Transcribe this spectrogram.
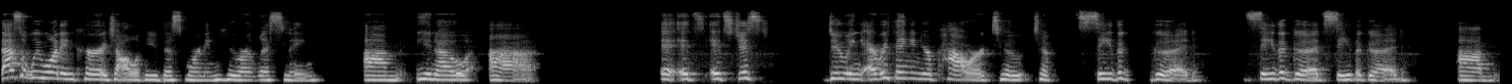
that's what we want to encourage all of you this morning who are listening. Um, you know, uh, it, it's it's just doing everything in your power to to see the good, see the good, see the good. Um,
